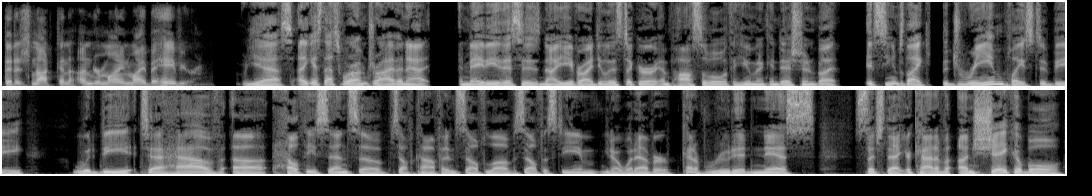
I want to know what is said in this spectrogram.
that it's not going to undermine my behavior. Yes. I guess that's where I'm driving at. And maybe this is naive or idealistic or impossible with the human condition, but it seems like the dream place to be would be to have a healthy sense of self confidence, self love, self esteem, you know, whatever kind of rootedness such that you're kind of unshakable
